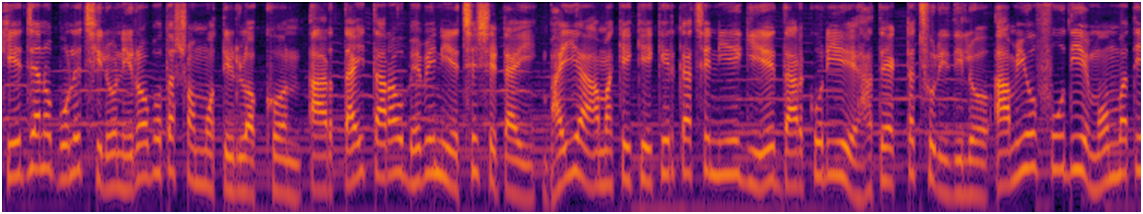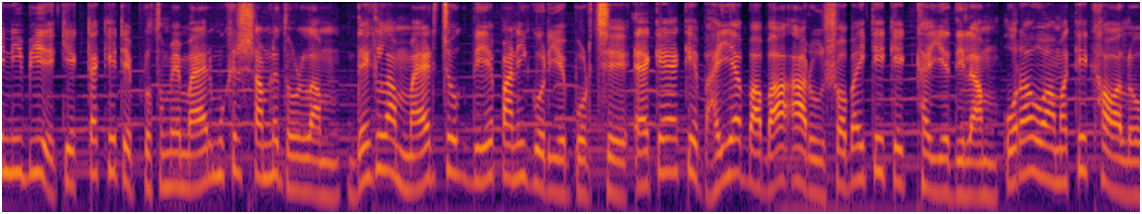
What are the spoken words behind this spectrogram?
কে যেন বলেছিল নীরবতা সম্মতির লক্ষণ। আর তাই তারাও ভেবে নিয়েছে সেটাই। ভাইয়া আমাকে কেকের কাছে নিয়ে গিয়ে দাঁড় করিয়ে হাতে একটা ছুরি দিল। আমিও ফু দিয়ে মোমবাতি নিবিয়ে কেকটা কেটে প্রথমে মায়ের মুখের সামনে ধরলাম। দেখলাম মায়ের চোখ দিয়ে পানি গড়িয়ে পড়ছে। একে একে ভাইয়া, বাবা, আরু সবাইকে কেক খাইয়ে দিলাম। ওরাও আমাকে খাওয়ালো।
